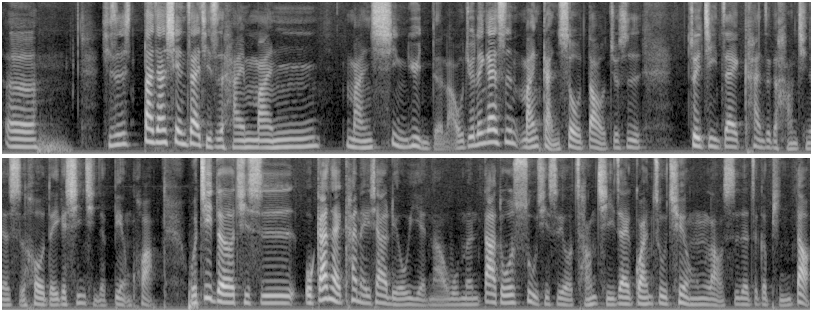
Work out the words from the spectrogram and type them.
呃，其实大家现在其实还蛮蛮幸运的啦。我觉得应该是蛮感受到，就是。最近在看这个行情的时候的一个心情的变化，我记得其实我刚才看了一下留言啊，我们大多数其实有长期在关注庆荣老师的这个频道，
